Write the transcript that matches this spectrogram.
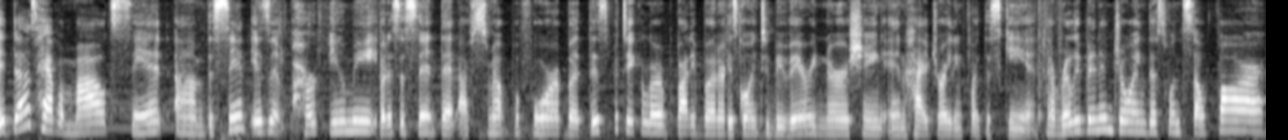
It does have a mild scent. Um, the scent isn't perfumey, but it's a scent that I've smelt before. But this particular body butter is going to be very nourishing and hydrating for the skin. I've really been enjoying this one so far,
